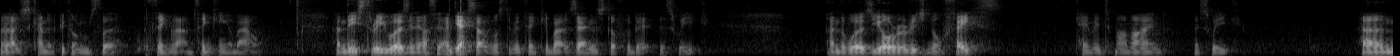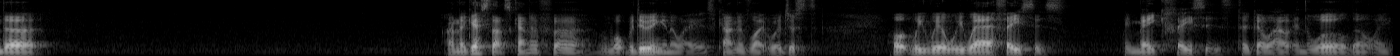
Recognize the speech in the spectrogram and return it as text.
And that just kind of becomes the, the thing that I'm thinking about. And these three words, and I, th- I guess I must have been thinking about Zen stuff a bit this week and the words your original face came into my mind this week. And uh, and I guess that's kind of uh, what we're doing in a way. It's kind of like we're just oh, we, we we wear faces, we make faces to go out in the world, don't we?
